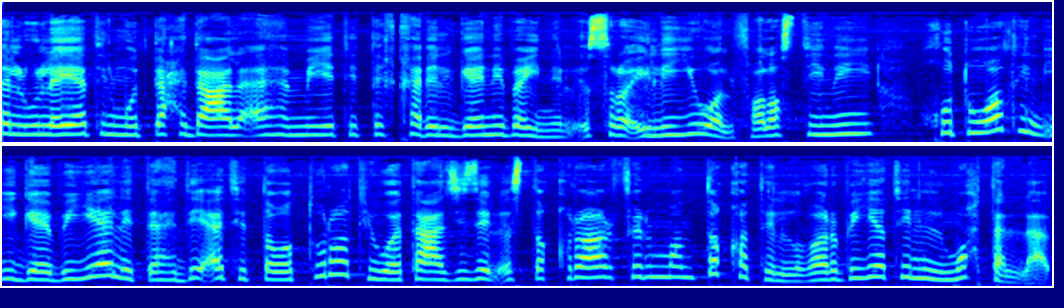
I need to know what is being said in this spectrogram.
الولايات المتحدة على أهمية اتخاذ الجانبين الإسرائيلي والفلسطيني خطوات إيجابية لتهدئة التوترات وتعزيز الاستقرار في المنطقة الغربية المحتلة.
